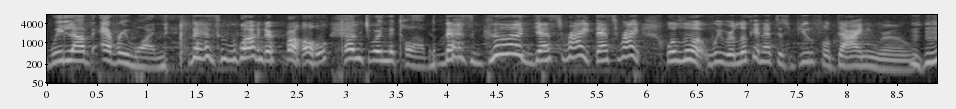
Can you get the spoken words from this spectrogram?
We love everyone. That's wonderful. Come join the club. That's good. That's right. That's right. Well, look, we were looking at this beautiful dining room. Mm-hmm.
